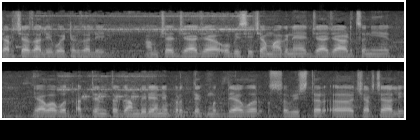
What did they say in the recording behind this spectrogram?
चर्चा झाली बैठक झाली. आमच्या ज्या ज्या ओबीसीच्या मागण्या आहेत ज्या ज्या अडचणी आहेत याबाबत अत्यंत गांभीर्याने प्रत्येक मुद्द्यावर सविस्तर चर्चा झाली.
